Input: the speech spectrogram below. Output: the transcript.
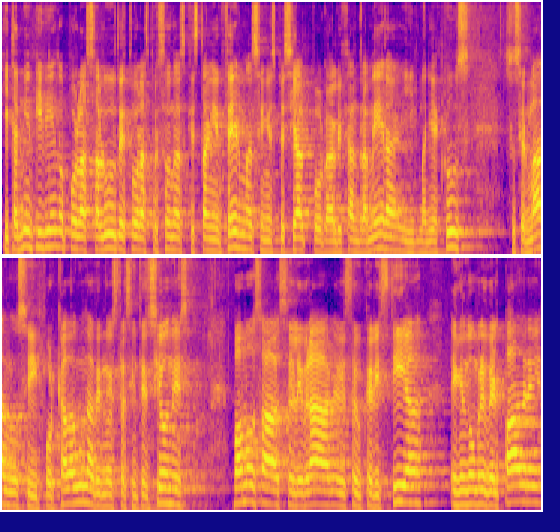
y también pidiendo por la salud de todas las personas que están enfermas, en especial por Alejandra Mera y María Cruz, sus hermanos, y por cada una de nuestras intenciones. Vamos a celebrar esta Eucaristía en el nombre del Padre,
